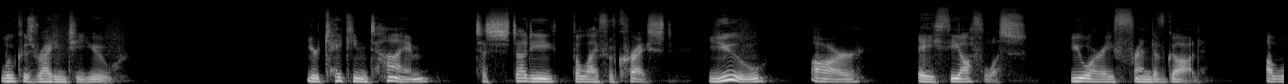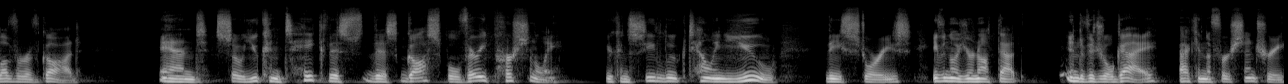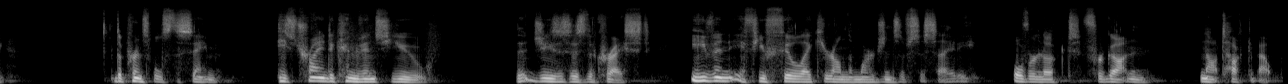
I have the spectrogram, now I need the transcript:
Luke is writing to you. You're taking time to study the life of Christ. You are a Theophilus. You are a friend of God, a lover of God. And so you can take this, this gospel very personally. You can see Luke telling you these stories, even though you're not that individual guy back in the first century. The principle's the same. He's trying to convince you that Jesus is the Christ, even if you feel like you're on the margins of society, overlooked, forgotten, not talked about.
